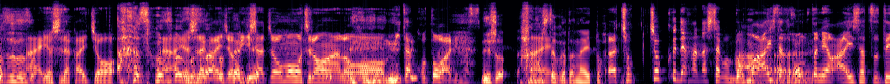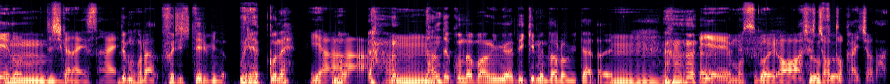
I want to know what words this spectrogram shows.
うそうそう。はい、吉田会長。そうそうそうはい吉田会長、三木社長ももちろん、あの、見たことはあります。でしょ？話したことはないと。あちょくちょくで話したこと、まあ挨拶、本当に挨拶程度しかないです。はい。でもほら、フジテレビの売れっ子ね。いや。なんでこんな番組ができるんだろうみたいなね。いやいや、もうすごい、ああ、社長と会長だっ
